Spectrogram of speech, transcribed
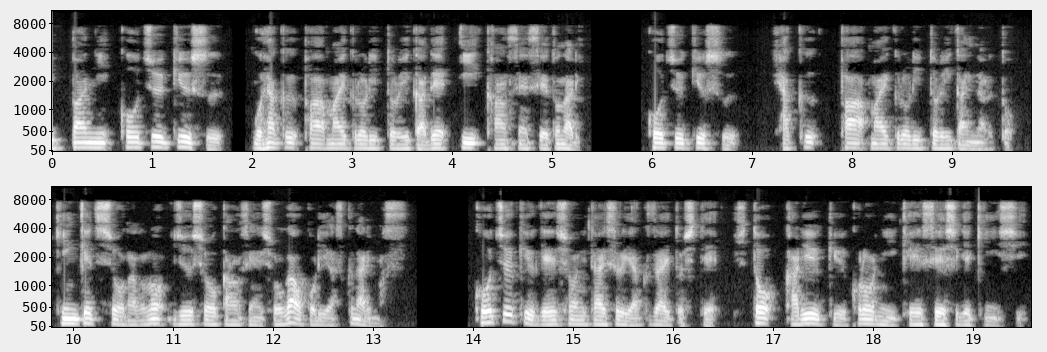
一般に高中級数500パーマイクロリットル以下で異感染性となり、高中級数100パーマイクロリットル以下になると、筋血症などの重症感染症が起こりやすくなります。高中級減少に対する薬剤として、人下流球コロニー形成刺激因子、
